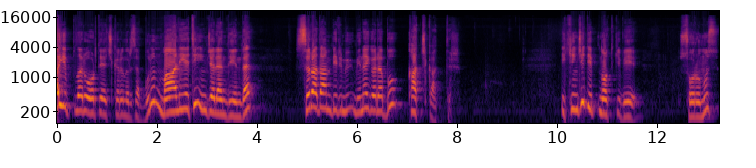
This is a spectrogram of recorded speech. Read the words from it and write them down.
ayıpları ortaya çıkarılırsa, bunun maliyeti incelendiğinde, sıradan bir mümine göre bu kaç kattır? İkinci dipnot gibi sorumuz,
